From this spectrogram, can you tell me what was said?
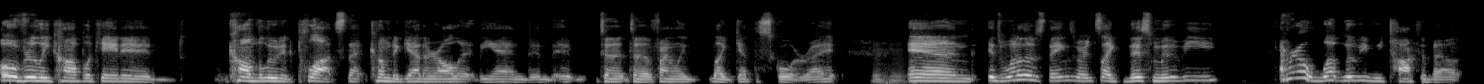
overly complicated convoluted plots that come together all at the end and it, to to finally like get the score right mm-hmm. and it's one of those things where it's like this movie i don't know what movie we talked about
